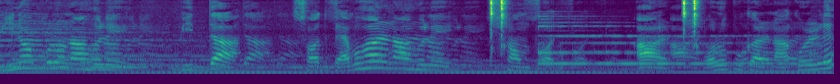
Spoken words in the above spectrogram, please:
বিনম্র না হলে বিদ্যা, সদ্ব্যবহার না হলে সম্পদ। আর পরোপকার না করলে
